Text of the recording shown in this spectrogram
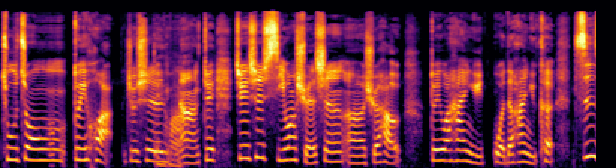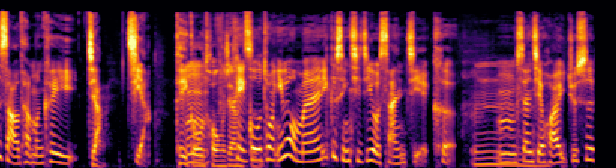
注重对话，就是对话嗯、对，就是希望学生呃学好对外汉语，我的汉语课至少他们可以讲讲。可以沟通这样子，可以沟通，因为我们一个星期只有三节课，嗯。嗯，三节华语就是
